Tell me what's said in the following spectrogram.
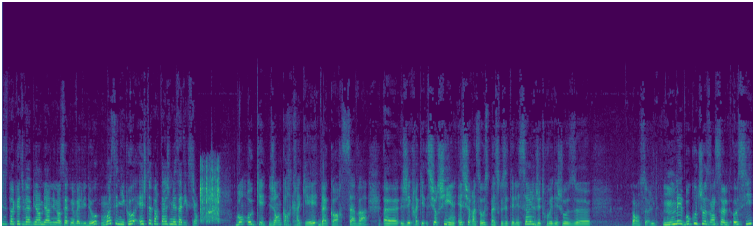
j'espère que tu vas bien, bienvenue dans cette nouvelle vidéo. Moi c'est Nico et je te partage mes addictions. Bon ok, j'ai encore craqué, d'accord, ça va. Euh, j'ai craqué sur Shein et sur Asos parce que c'était les seuls. J'ai trouvé des choses... Euh, pas en solde, mais beaucoup de choses en solde aussi.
